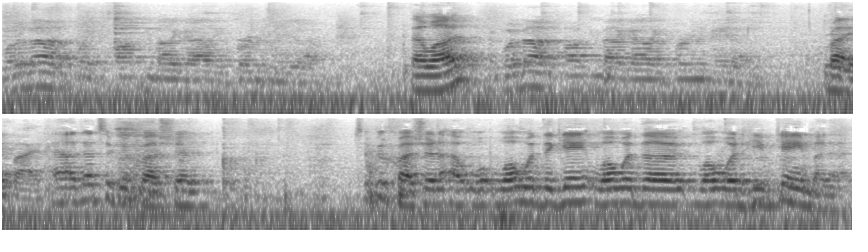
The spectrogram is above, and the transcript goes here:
What about like talking about a guy like Bernie Madoff? That what? Like, what about talking about a guy like Bernie Madoff? Right. Uh, that's a good question. It's a good question. Uh, what would the gain? What would the? What would he gain by that?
